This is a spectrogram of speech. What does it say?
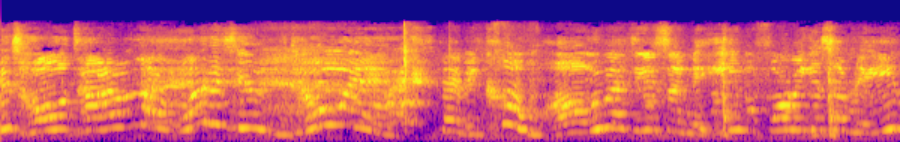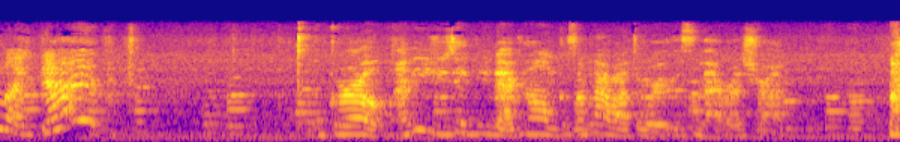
This whole time, I'm like, what is you doing? Baby, come on. We about to get something to eat before we get something to eat like that? Girl, I need you to take me back home because I'm not about to wear this in that restaurant.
